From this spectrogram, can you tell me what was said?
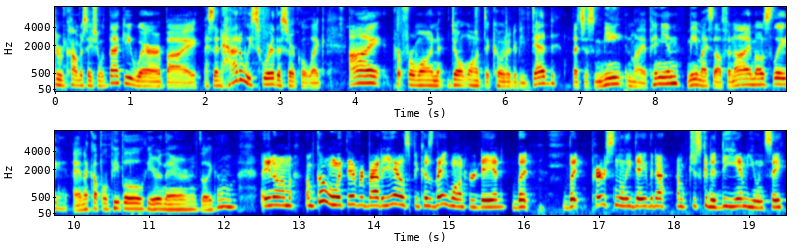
through a conversation with Becky, whereby I said, "How do we square the circle?" Like, I, for one, don't want Dakota to be dead. That's just me, in my opinion. Me, myself, and I mostly, and a couple of people here and there. They're like, "Oh, you know, I'm I'm going with everybody else because they want her dead. But but personally, David, I, I'm just gonna DM you and say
